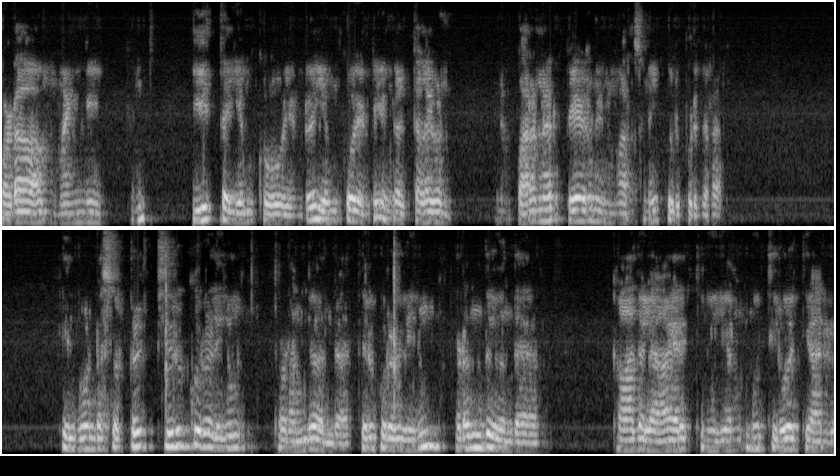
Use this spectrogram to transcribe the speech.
படா மன்னிக்கும் ஈத்த எம் கோ என்று எம் கோ என்று எங்கள் தலைவன் பரணர் பேகனின் அரசனை குறிப்பிடுகிறார். இது போன்ற சொற்கள் திருக்குறளிலும் தொடர்ந்து அந்த திருக்குறளிலும் தொடர்ந்து அந்த காதல ஆயிரத்தி நூத்தி இருபத்தி ஆறு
